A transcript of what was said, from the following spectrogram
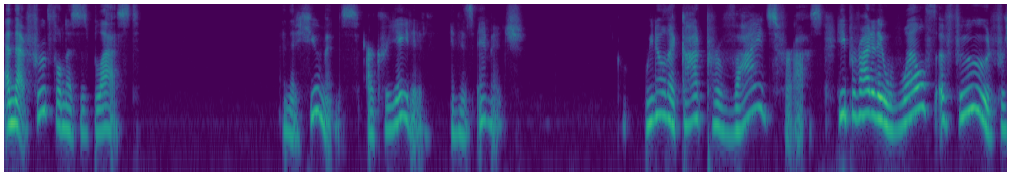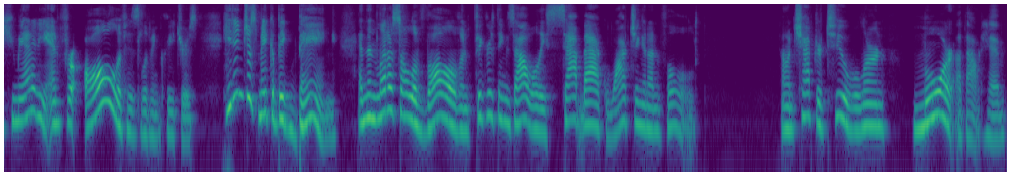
and that fruitfulness is blessed. And that humans are created in his image we know that God provides for us. He provided a wealth of food for humanity and for all of his living creatures. He didn't just make a big bang and then let us all evolve and figure things out while he sat back watching it unfold. Now, in chapter two, we'll learn more about him.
